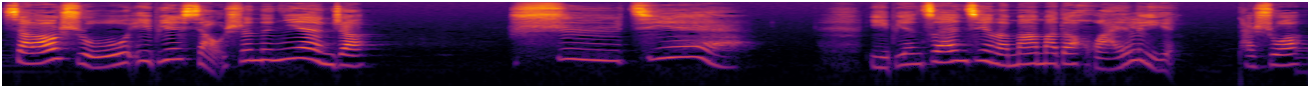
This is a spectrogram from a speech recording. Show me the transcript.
小老鼠一边小声地念着。世界，一边钻进了妈妈的怀里。他说：“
